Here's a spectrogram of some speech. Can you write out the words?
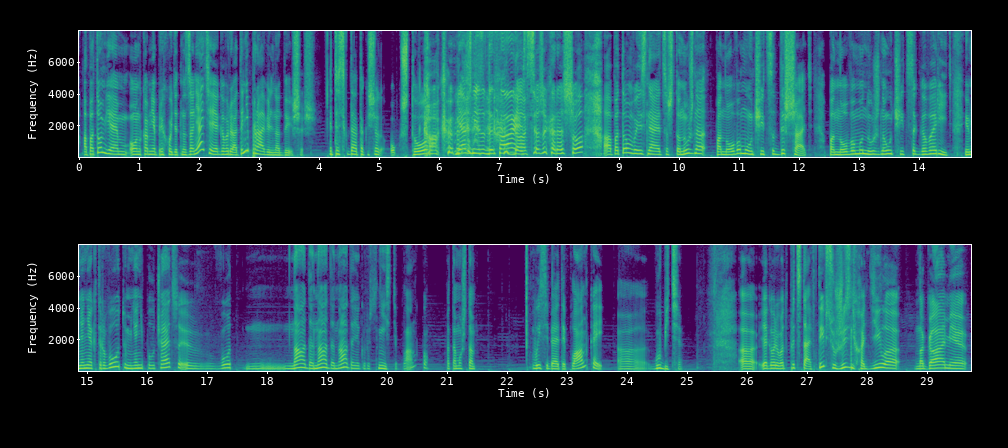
а потом я, он ко мне приходит на занятия, я говорю, а ты неправильно дышишь. Это всегда так еще, что? Как? Я же не задыхаюсь. Да, все же хорошо. А потом выясняется, что нужно по-новому учиться дышать, по-новому нужно учиться говорить. И у меня некоторые, вот, у меня не получается, э, вот, надо, надо, надо. Я говорю, снизьте планку, потому что вы себя этой планкой э, губите. Э, я говорю, вот представь, ты всю жизнь ходила ногами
